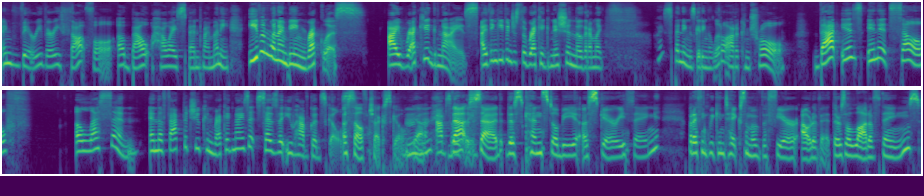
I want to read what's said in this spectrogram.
I'm very, very thoughtful about how I spend my money, even when I'm being reckless. I recognize, I think even just the recognition, though, that I'm like, my spending is getting a little out of control. That is in itself a lesson. And the fact that you can recognize it says that you have good skills. A self check skill. Mm-hmm, yeah. Absolutely. That said, this can still be a scary thing but I think we can take some of the fear out of it. There's a lot of things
